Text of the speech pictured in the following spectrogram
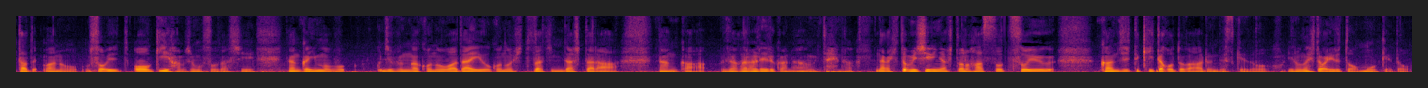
たとあのそういう大きい話もそうだし。なんか今僕自分がこの話題をこの人たちに出したら、なんか、うざがられるかな、みたいな。なんか人見知りの人の発想ってそういう感じって聞いたことがあるんですけど、いろんな人がいると思うけど。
